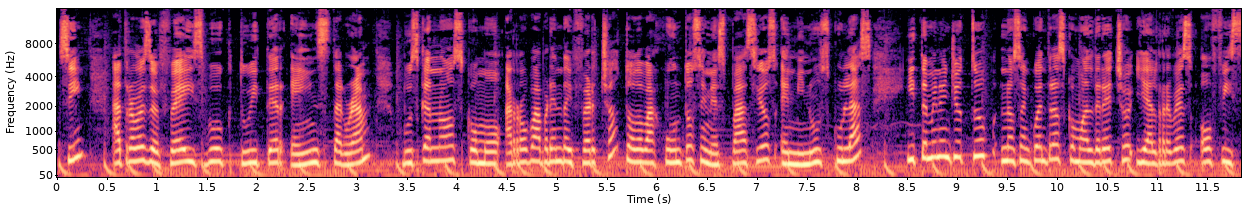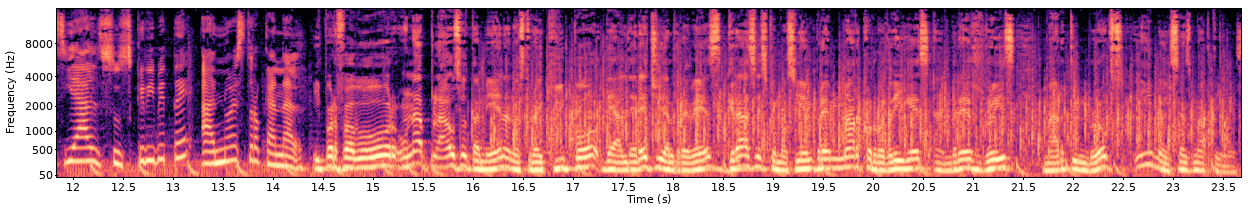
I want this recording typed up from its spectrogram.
Sí, a través de Facebook, Twitter e Instagram. Búscanos como arroba Brenda y Fercho, todo va junto, sin espacios, en minúsculas. Y también en YouTube nos encuentras como al derecho y al revés oficial. Suscríbete a nuestro canal. Y por favor, un aplauso también a nuestro equipo de al derecho y al revés. Gracias como siempre, Marco Rodríguez, Andrés Ruiz, Martin Brooks y Moisés Martínez.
